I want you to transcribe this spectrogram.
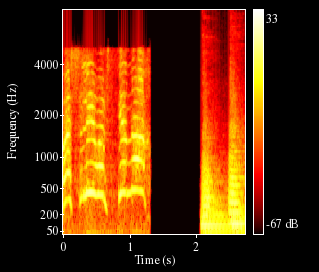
Пошли во все нахуй!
